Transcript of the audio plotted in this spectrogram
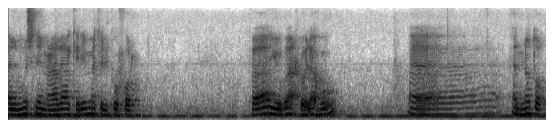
المسلم على كلمة الكفر. فيباح له آه، النطق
